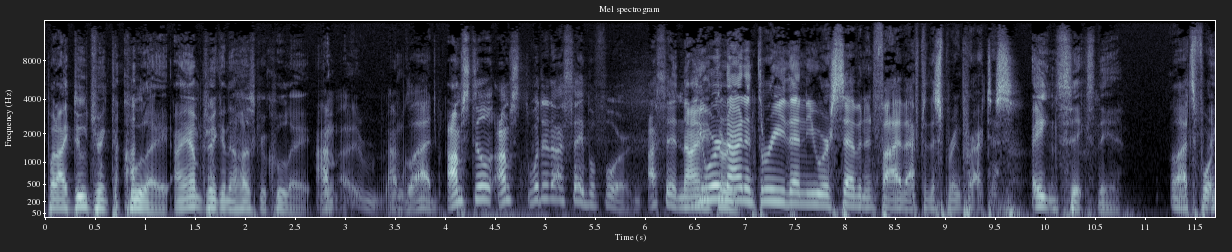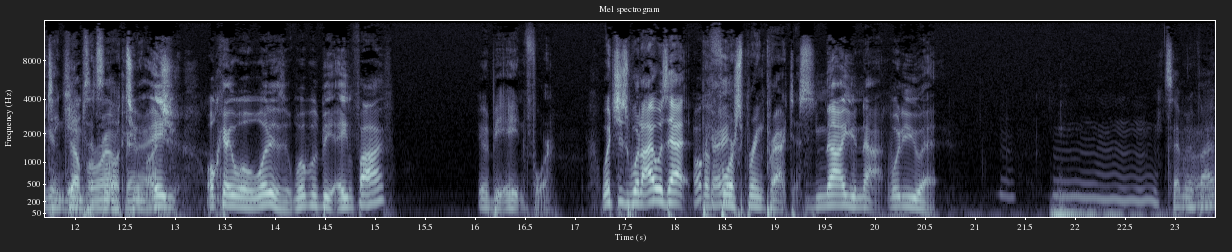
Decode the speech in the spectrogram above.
But I do drink the Kool Aid. I am drinking the Husker Kool Aid. I'm uh, I'm glad. I'm still. I'm. What did I say before? I said nine. You and were three. nine and three, then you were seven and five after the spring practice. eight and six. Then Well, that's 14 can games. jump That's a around. little too much. Eight- okay, well, what is it? What would be eight and five? It would be eight and four, which is what I was at Okay. before spring practice. Now you're not. What are you at? Seven and five.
